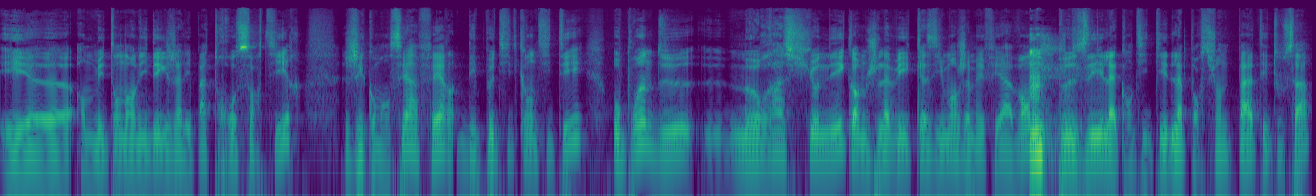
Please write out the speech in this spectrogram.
et euh, en me mettant dans l'idée que j'allais pas trop sortir, j'ai commencé à faire des petites quantités au point de euh, me rationner comme je l'avais quasiment jamais fait avant, de mmh. peser la quantité de la portion de pâte et tout ça.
